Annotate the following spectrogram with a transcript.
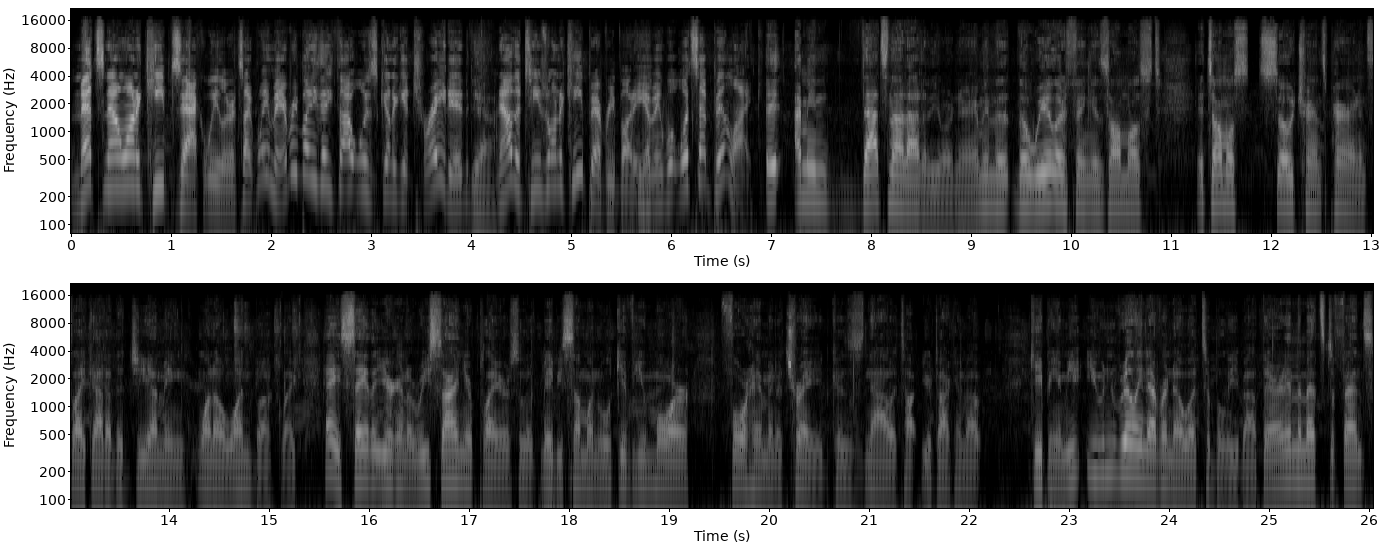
Mets now want to keep Zack Wheeler. It's like, wait a minute, everybody they thought was going to get traded. Yeah. Now the teams want to keep everybody. I mm. mean, what, what's that been like? It, I mean, that's not out of the ordinary. I mean, the the Wheeler thing is almost it's almost so transparent. It's like out of the GMing 101 book. Like, hey, say that you're going to re-sign your player so that maybe someone will give you more for him in a trade because now you're talking about keeping him. You, you really never know what to believe out there. And in the Mets' defense,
